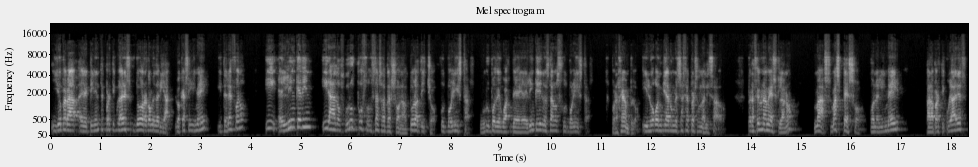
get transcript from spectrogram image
Y yo para eh, clientes particulares, yo recomendaría lo que es el email y teléfono y en LinkedIn ir a los grupos donde está esa persona. Tú lo has dicho, futbolistas, un grupo de, de LinkedIn donde están los futbolistas, por ejemplo, y luego enviar un mensaje personalizado. Pero hacer una mezcla, ¿no? Más, más peso con el email para particulares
